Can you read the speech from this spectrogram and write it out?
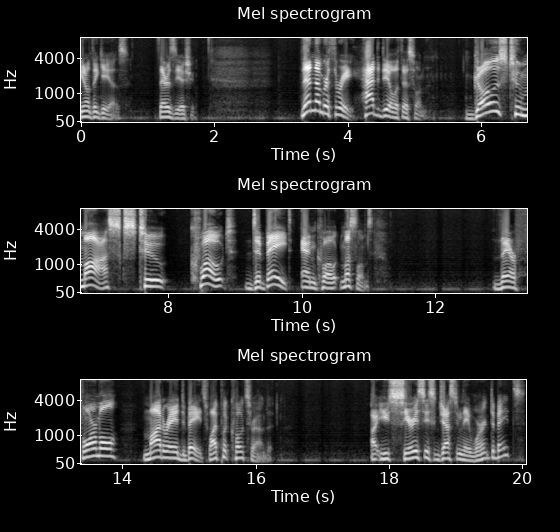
You don't think he is. There's the issue. Then, number three, had to deal with this one goes to mosques to quote, debate, end quote, Muslims. They're formal, moderated debates. Why put quotes around it? Are you seriously suggesting they weren't debates?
